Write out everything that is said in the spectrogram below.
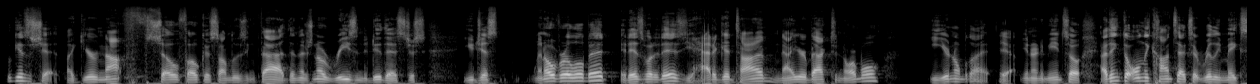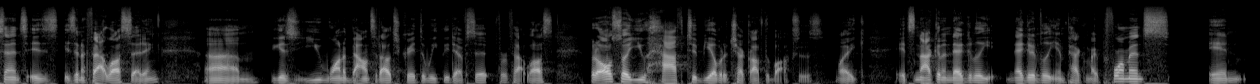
who gives a shit? Like you're not f- so focused on losing fat, then there's no reason to do this. Just you just went over a little bit. It is what it is. You had a good time. Now you're back to normal. Eat your normal diet. Yeah. you know what I mean. So I think the only context that really makes sense is is in a fat loss setting, um, because you want to balance it out to create the weekly deficit for fat loss. But also you have to be able to check off the boxes. Like it's not going to negatively negatively impact my performance, and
